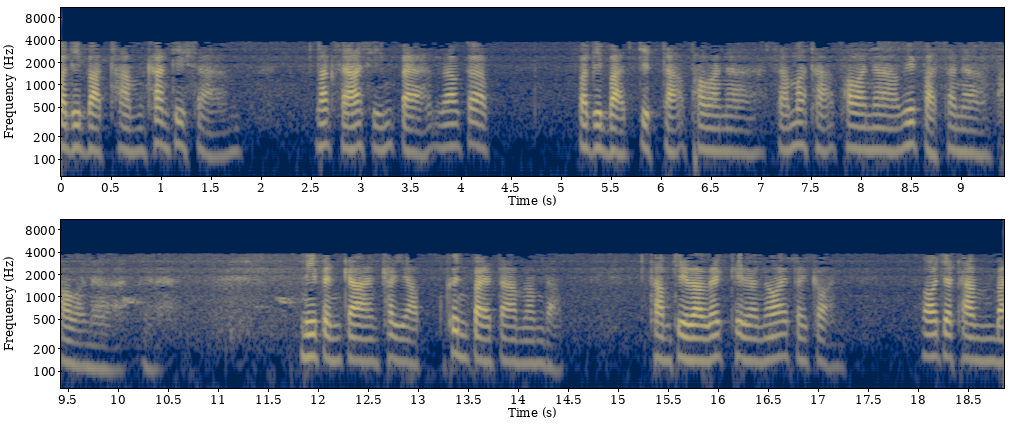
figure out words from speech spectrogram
ปฏิบัติธรรมขั้นที่สามรักษาศีลแปดแล้วก็ปฏิบัติจิตตภาวนา สมถภาวนาวิปัสสนาภาวนา นี่เป็นการขยับขึ้นไปตามลำดับทำทีละเล็กทีละน้อยไปก่อน เพราะจะทำแบ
